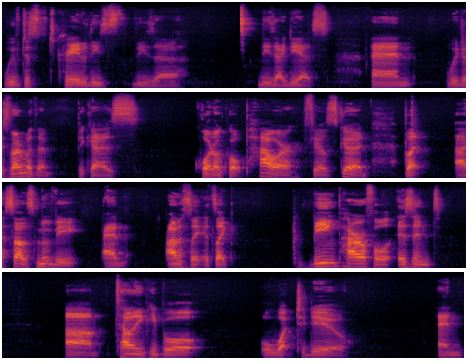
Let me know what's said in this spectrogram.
we've just created these these uh these ideas, and we just run with them because quote unquote power feels good. But I saw this movie, and honestly, it's like being powerful isn't um, telling people what to do and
